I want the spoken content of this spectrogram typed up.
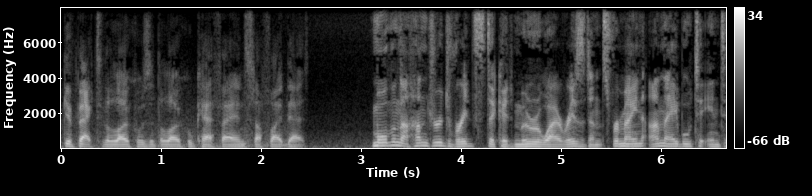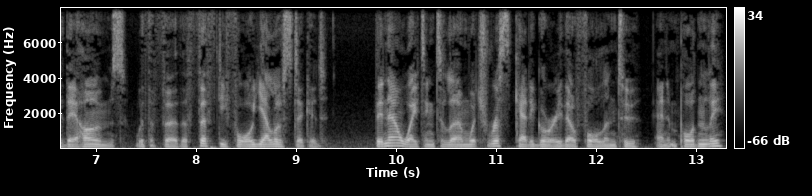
give back to the locals at the local cafe and stuff like that. More than 100 red stickered Muriwai residents remain unable to enter their homes, with a further 54 yellow stickered. They're now waiting to learn which risk category they'll fall into, and importantly,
